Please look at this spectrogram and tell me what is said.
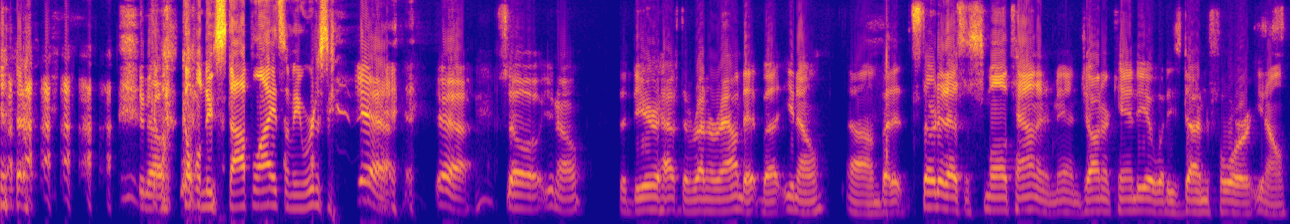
you know, a couple new stoplights. I mean, we're just yeah, yeah. So you know, the deer have to run around it, but you know, um, but it started as a small town, and man, John Ircandia, what he's done for you know,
